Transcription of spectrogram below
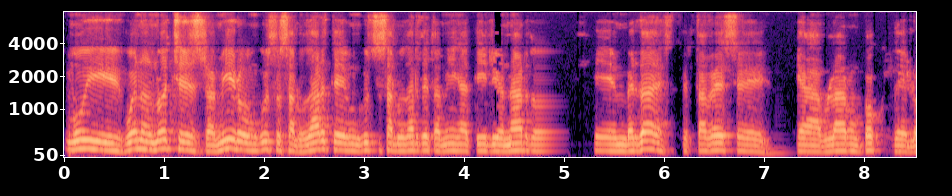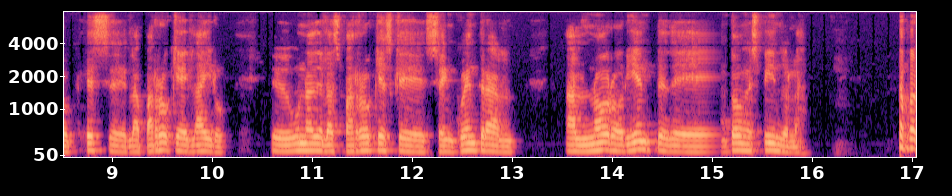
Muy buenas noches, Ramiro. Un gusto saludarte. Un gusto saludarte también a ti, Leonardo. en verdad, esta vez eh, voy a hablar un poco de lo que es eh, la parroquia El Airo, eh, una de las parroquias que se encuentra al, al nororiente de Cantón Espíndola. Esta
